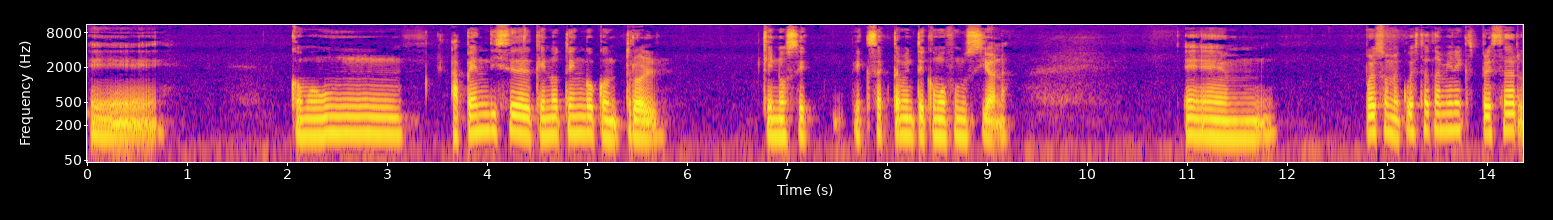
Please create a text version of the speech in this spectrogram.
Eh, como un apéndice del que no tengo control, que no sé exactamente cómo funciona. Em, por eso me cuesta también expresar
